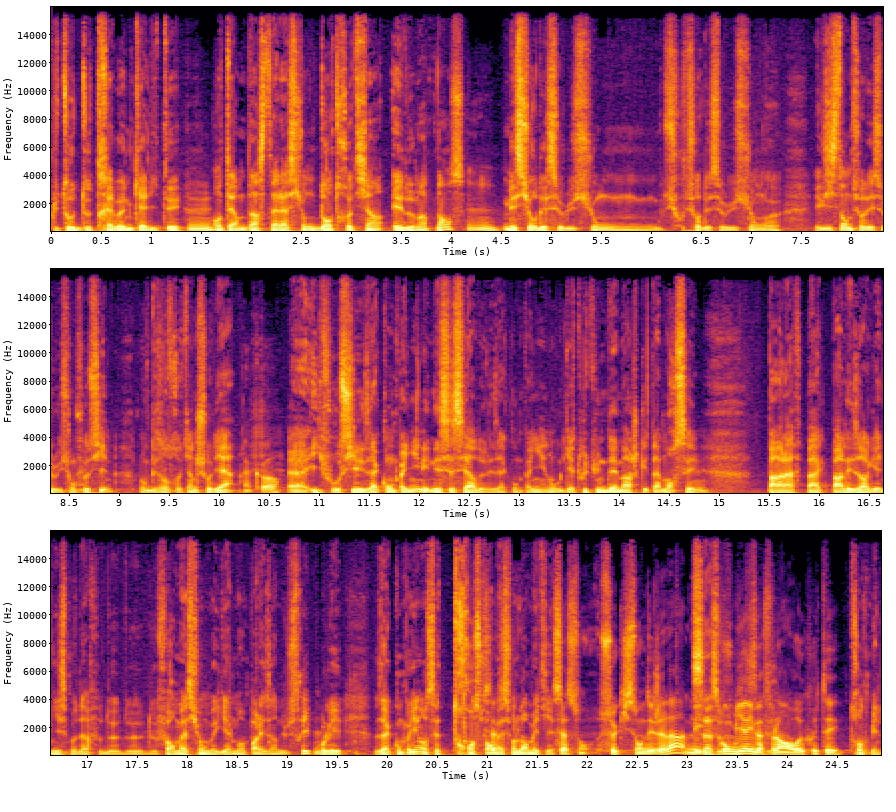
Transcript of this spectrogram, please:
plutôt de très bonne qualité mhm. en termes d'installation, d'entretien et de maintenance, mhm. mais sur des solutions, sur, des solutions euh, existantes, sur des solutions fossiles, donc des entretiens de chaudière. Euh, il faut aussi les accompagner, il est nécessaire de les accompagner. Donc il y a toute une démarche qui est amorcée. Mhm. par l'AFPAC, par les organismes de, de, formation, mais également par les industries, pour les accompagner dans cette transformation de leur métier. Ça sont ceux qui sont déjà là, mais combien il va falloir en recruter? 30 000.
